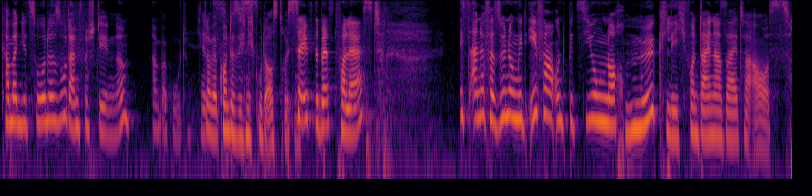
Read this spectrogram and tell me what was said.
Kann man jetzt so oder so dann verstehen, ne? Aber gut. Ich glaube, er konnte sich nicht gut ausdrücken. Save the best for last. Ist eine Versöhnung mit Eva und Beziehung noch möglich von deiner Seite aus?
